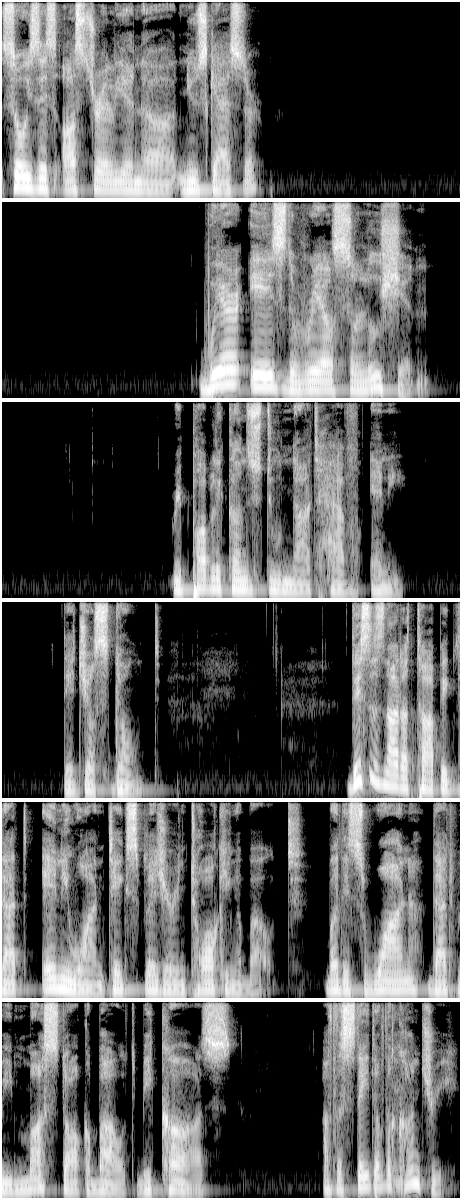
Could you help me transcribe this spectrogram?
So is this Australian uh, newscaster. Where is the real solution? Republicans do not have any. They just don't. This is not a topic that anyone takes pleasure in talking about, but it's one that we must talk about because of the state of the country.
